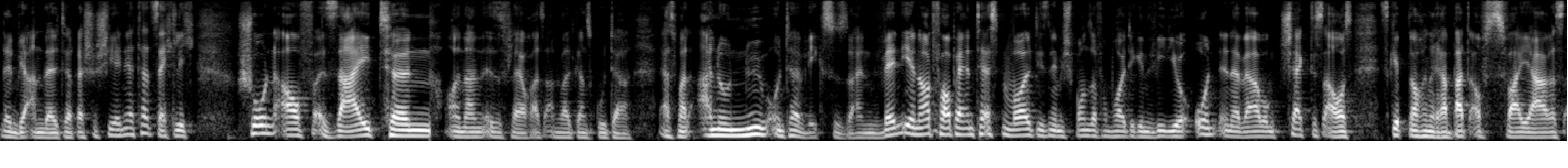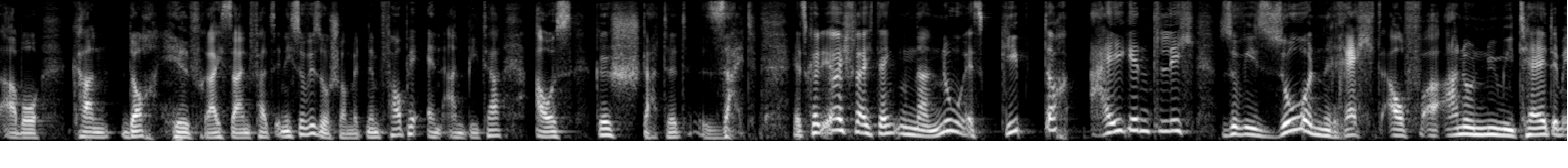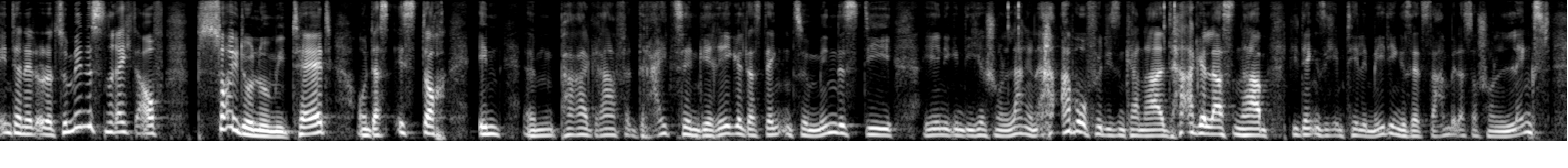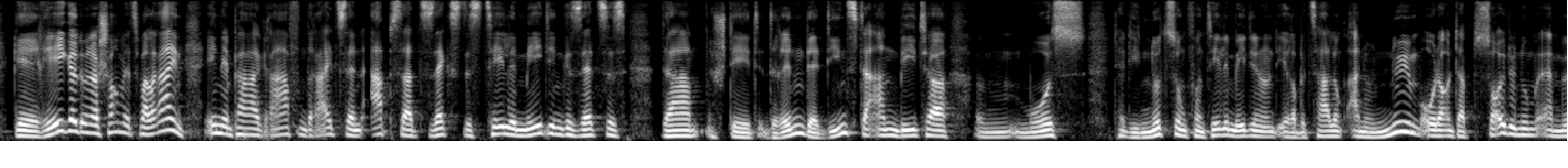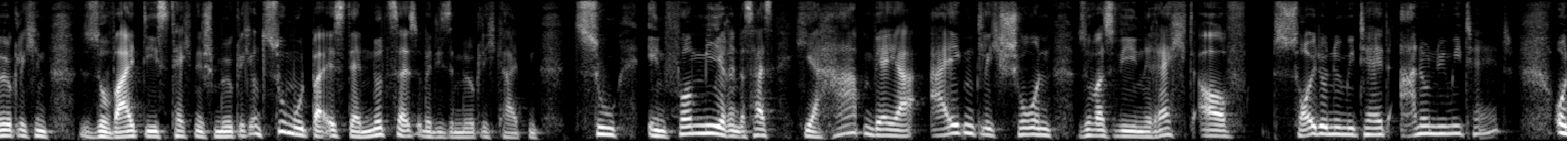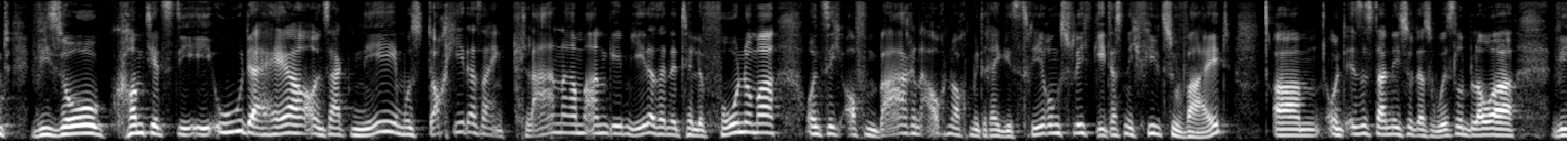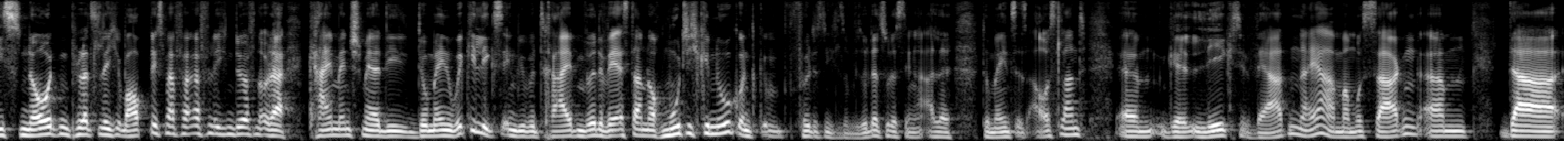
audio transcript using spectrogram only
Denn wir Anwälte recherchieren ja tatsächlich schon auf Seiten und dann ist es vielleicht auch als Anwalt ganz gut, da erstmal anonym unterwegs zu sein. Wenn ihr NordVPN testen wollt, die sind nämlich Sponsor vom heutigen Video unten in der Werbung, checkt es aus. Es gibt noch einen Rabatt aufs Zwei-Jahres-Abo, kann doch hilfreich sein, falls ihr nicht sowieso schon mit einem VPN-Anbieter ausgestattet seid. Jetzt könnt ihr euch vielleicht denken, Nanu, es gibt doch eigentlich sowieso ein Recht auf äh, Anonymität im Internet oder zumindest ein Recht auf Pseudonymität. Und das ist doch in ähm, Paragraph 13 geregelt. Das denken zumindest diejenigen, die hier schon lange ein Abo für diesen Kanal dagelassen haben. Die denken sich im Telemediengesetz, da haben wir das doch schon längst geregelt. Und da schauen wir jetzt mal rein in den Paragraphen 13 Absatz 6 des Telemediengesetzes. Da steht drin, der Diensteanbieter ähm, muss die Nutzung von Telemedien und ihre Bezahlung anonym oder unter Pseudonym ermöglichen, soweit dies technisch möglich und zumutbar ist. Der Nutzer ist über diese Möglichkeiten zu informieren. Das heißt, hier haben wir ja eigentlich schon sowas wie ein Recht auf Pseudonymität, Anonymität? Und wieso kommt jetzt die EU daher und sagt, nee, muss doch jeder seinen Klarnamen angeben, jeder seine Telefonnummer und sich offenbaren, auch noch mit Registrierungspflicht? Geht das nicht viel zu weit? Ähm, und ist es dann nicht so, dass Whistleblower wie Snowden plötzlich überhaupt nichts mehr veröffentlichen dürfen oder kein Mensch mehr die Domain Wikileaks irgendwie betreiben würde? Wer ist dann noch mutig genug und führt es nicht sowieso dazu, dass alle Domains ins Ausland ähm, gelegt werden? Naja, man muss sagen, ähm, da.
